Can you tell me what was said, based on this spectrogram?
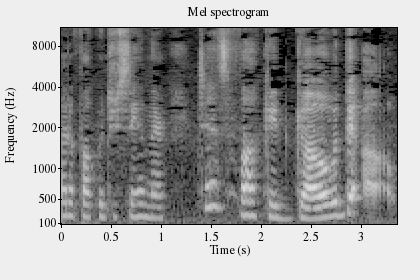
Why the fuck would you stand there? Just fucking go. Oh.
